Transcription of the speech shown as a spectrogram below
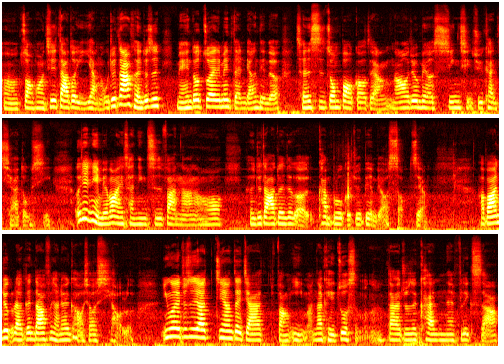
嗯状况，其实大家都一样。我觉得大家可能就是每天都坐在那边等两点的陈时中报告这样，然后就没有心情去看其他东西。而且你也没办法去餐厅吃饭呐，然后可能就大家对这个看部落格就会变得比较少这样。好吧，就来跟大家分享另外一个好消息好了。因为就是要尽量在家防疫嘛，那可以做什么呢？大概就是看 Netflix 啊，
